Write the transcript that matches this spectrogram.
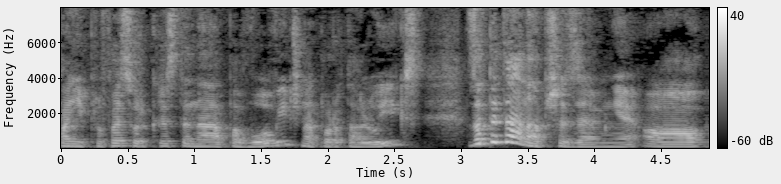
pani profesor Krystyna Pawłowicz na portalu X, zapytana przeze mnie o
